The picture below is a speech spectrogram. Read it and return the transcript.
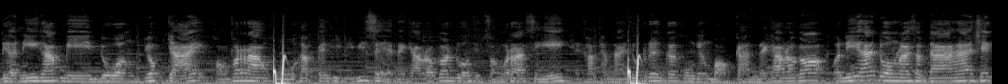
เดือนนี้ครับมีดวงยกย้ายของพระราหูครับเป็น EP พิเศษนะครับแล้วก็ดวง 12 ราศีนะครับทำนายทุกเรื่องก็คงยังบอกกันนะครับ แล้วก็วันนี้ฮะดวงรายสัปดาห์ฮะเช็ค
